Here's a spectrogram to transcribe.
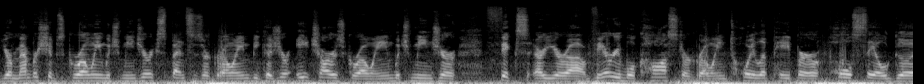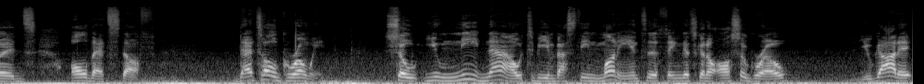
your membership's growing, which means your expenses are growing, because your HR is growing, which means your fix or your uh, variable costs are growing, toilet paper, wholesale goods, all that stuff. That's all growing. So you need now to be investing money into the thing that's going to also grow. You got it,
